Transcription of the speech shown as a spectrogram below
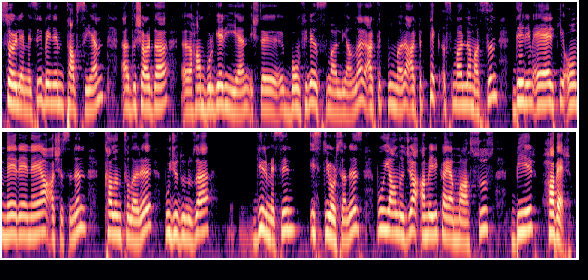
söylemesi benim tavsiyem e, dışarıda e, hamburger yiyen işte bonfile ısmarlayanlar artık bunları artık pek ısmarlamasın derim eğer ki o mRNA aşısının kalıntıları vücudunuza girmesin istiyorsanız bu yalnızca Amerika'ya mahsus bir haber.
